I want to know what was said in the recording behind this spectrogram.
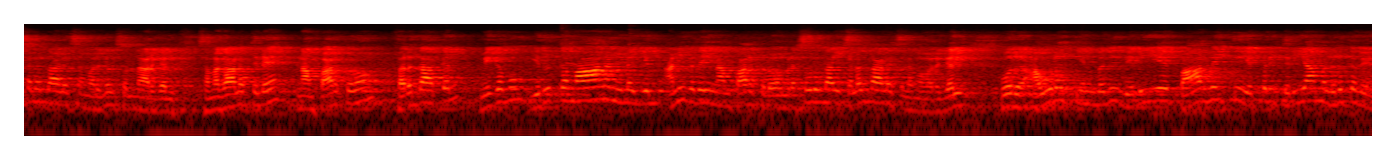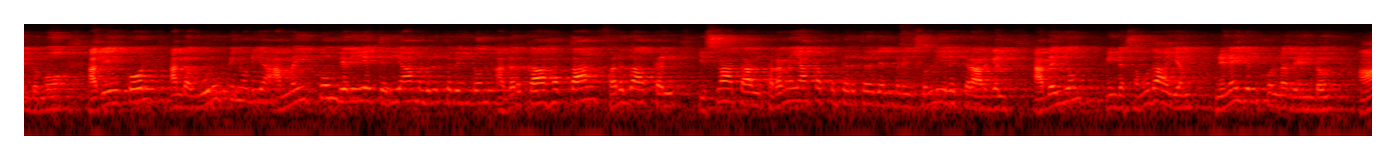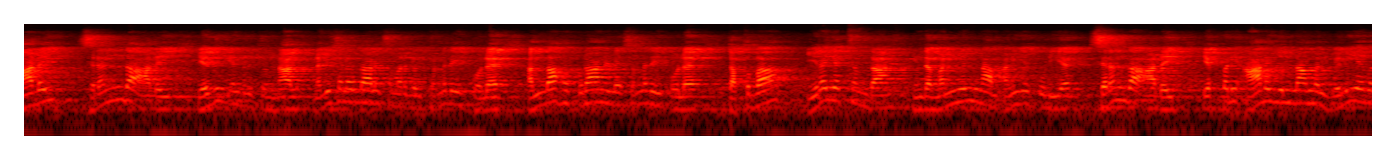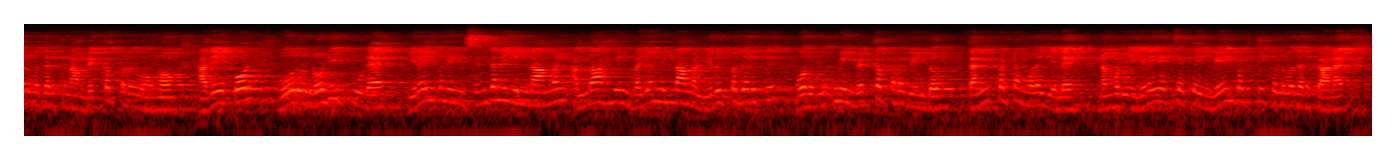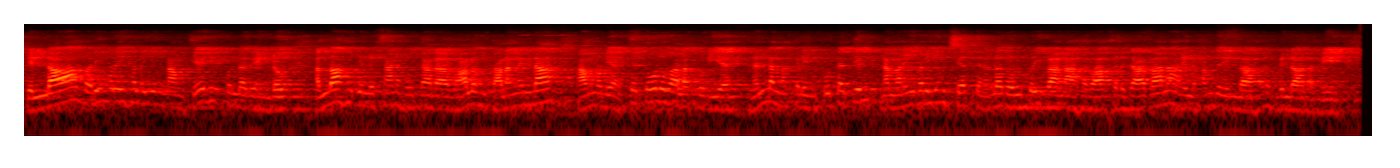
அவர்கள் சொன்னார்கள். சமகாலத்திலே நாம் பார்க்கிறோம் பர்தாக்கள் மிகவும் இறுக்கமான நிலையில் அணிவதை நாம் பார்க்கிறோம். ரசூலுல்லாய் ஸல்லல்லாஹு அவர்கள் ஒரு அவுரத் என்பது வெளியே பார்வைக்கு எப்படி தெரியாமல் இருக்க வேண்டுமோ அதே போல் அந்த உறுப்பினுடைய அமைப்பும் வெளியே தெரியாமல் இருக்க வேண்டும். அதற்காகத்தான் பருதாக்கள் இஸ்லாத்தால் கடமையாக்கப்பட்டிருக்கிறது என்பதை சொல்லியிருக்கிறார்கள். அதையும் இந்த சமுதாயம் நினைவில் கொள்ள வேண்டும். ஆடை சிறந்த ஆடை எது என்று சொன்னால் நபி ஸல்லல்லாஹு அவர்கள் சொன்னதைப் போல அல்லாஹ் குரானில் சொன்னதைப் போல தக்வா இரையச்சம்தான் இந்த மண்ணில் நாம் அணியக்கூடிய சிறந்த ஆடை. எப்படி ஆடை இல்லாமல் வெளியே வருவதற்கு நாம் வெட்கப்படுவோமோ அதே போல் ஒரு நொடி கூட இறைவனின் சிந்தனை இல்லாமல் அல்லாஹின் பயம் இல்லாமல் இருப்பதற்கு ஒரு உண்மையின் வெட்கப்பட வேண்டும். தனிப்பட்ட முறையிலே நம்முடைய இரையச்சத்தை மேம்படுத்திக் கொள்வதற்கான எல்லா வழிமுறைகளையும் நாம் தேடிக்கொள்ள வேண்டும். அல்லாஹு ஜல்லுஷானஹு வாழும் காலமெல்லாம் அவனுடைய அச்சத்தோடு வாழக்கூடிய நல்ல மக்களின் கூட்டத்தில் நம் அனைவரையும் சேர்த்து நல்ல புரிவானாக வாக்குறதாகான அனில் அஹமதுல்லாஹ் பில்லாலமீன்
